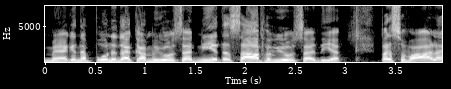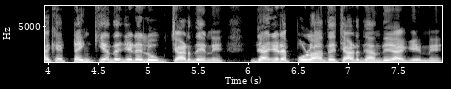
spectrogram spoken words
ਮੈਂ ਕਹਿੰਦਾ ਪੁੰਨ ਦਾ ਕੰਮ ਵੀ ਹੋ ਸਕਦਾ ਨੀਅਤ ਸਾਫ਼ ਵੀ ਹੋ ਸਕਦੀ ਆ। ਪਰ ਸਵਾਲ ਹੈ ਕਿ ਟੈਂਕੀਆਂ ਤੇ ਜਿਹੜੇ ਲੋਕ ਚੜ੍ਹਦੇ ਨੇ ਜਾਂ ਜਿਹੜੇ ਪੁਲਾਂ ਤੇ ਚੜ੍ਹ ਜਾਂਦੇ ਹੈਗੇ ਨੇ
